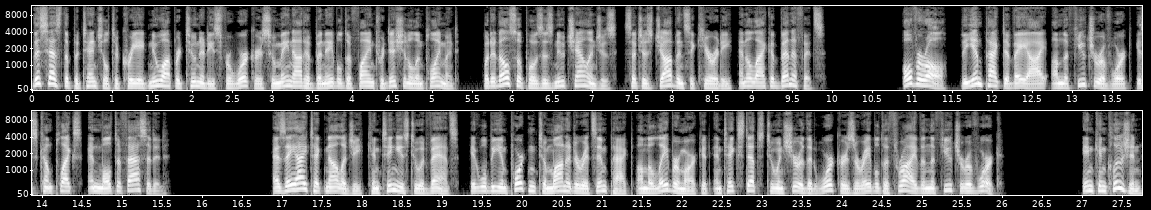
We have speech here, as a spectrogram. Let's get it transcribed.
This has the potential to create new opportunities for workers who may not have been able to find traditional employment, but it also poses new challenges, such as job insecurity and a lack of benefits. Overall, the impact of AI on the future of work is complex and multifaceted. As AI technology continues to advance, it will be important to monitor its impact on the labor market and take steps to ensure that workers are able to thrive in the future of work. In conclusion,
